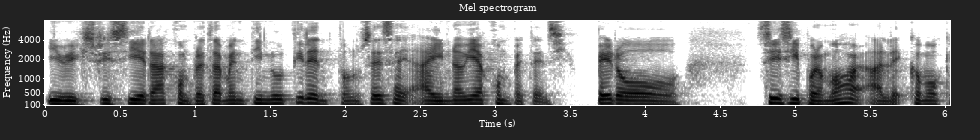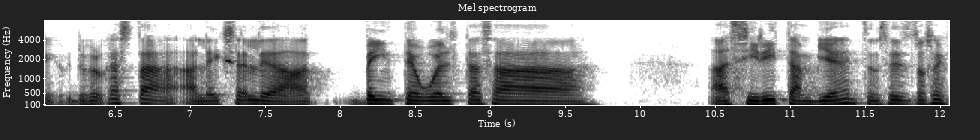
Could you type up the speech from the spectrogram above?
y Bixby sí era completamente inútil, entonces ahí no había competencia. Pero sí, sí, ponemos como que yo creo que hasta Alexa le da 20 vueltas a, a Siri también, entonces no sé.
